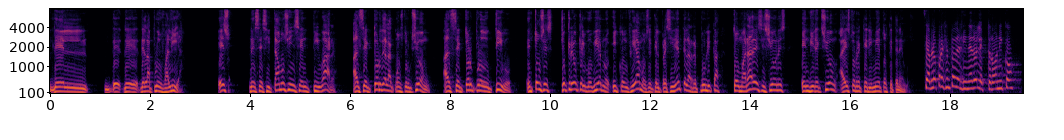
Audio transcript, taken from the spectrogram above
del, de, la plusvalía. Es, necesitamos incentivar al sector de la construcción, al sector productivo. Entonces, yo creo que el gobierno, y confiamos en que el presidente de la República tomará decisiones en dirección a estos requerimientos que tenemos. Se habló, por ejemplo, del dinero electrónico.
